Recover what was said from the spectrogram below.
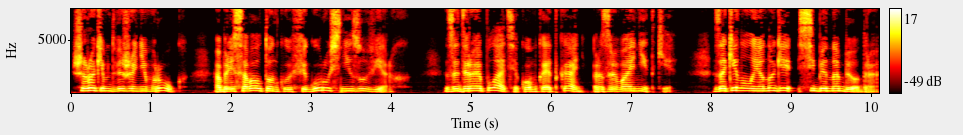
Широким движением рук обрисовал тонкую фигуру снизу вверх. Задирая платье, комкая ткань, разрывая нитки. Закинул ее ноги себе на бедра,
